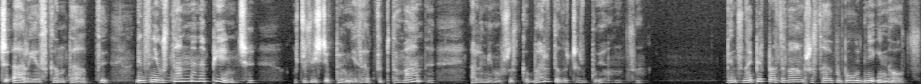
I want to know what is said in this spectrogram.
czy arię z kantaty. więc nieustanne napięcie. Oczywiście w pełni zaakceptowane, ale mimo wszystko bardzo wyczerpujące. Więc najpierw pracowałam przez całe popołudnie i noc,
